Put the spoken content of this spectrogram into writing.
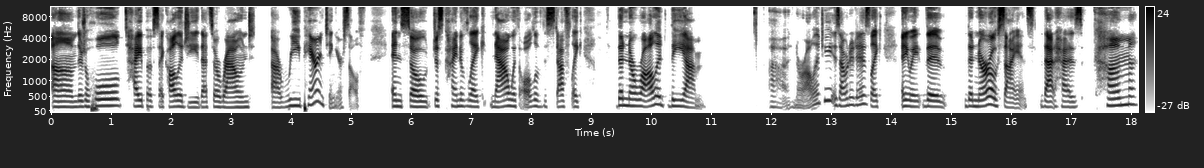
um, there's a whole type of psychology that's around uh, reparenting yourself. And so just kind of like now with all of the stuff, like the neurology, the um uh neurology, is that what it is? Like anyway, the the neuroscience that has come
